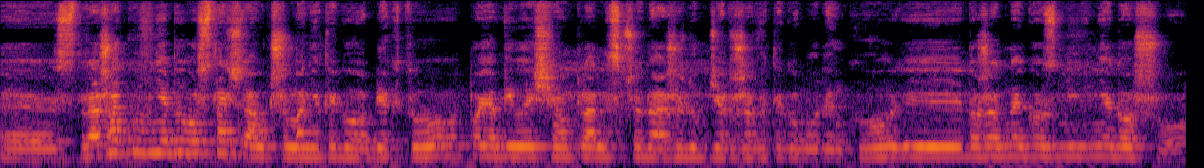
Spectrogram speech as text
E, Strażaków nie było stać na utrzymanie tego obiektu. Pojawiły się plany sprzedaży lub dzierżawy tego budynku i do żadnego z nich nie doszło.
